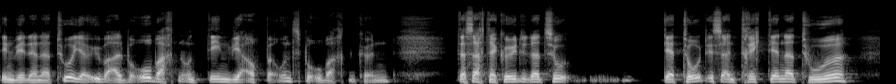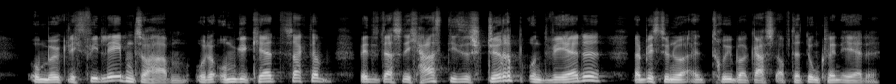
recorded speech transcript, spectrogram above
den wir in der Natur ja überall beobachten und den wir auch bei uns beobachten können, da sagt der Goethe dazu, der Tod ist ein Trick der Natur, um möglichst viel Leben zu haben. Oder umgekehrt sagt er, wenn du das nicht hast, dieses Stirb und werde, dann bist du nur ein trüber Gast auf der dunklen Erde.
